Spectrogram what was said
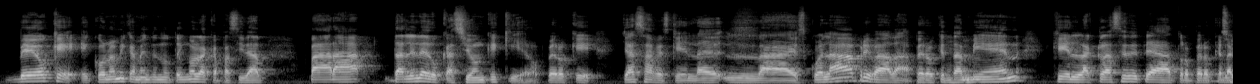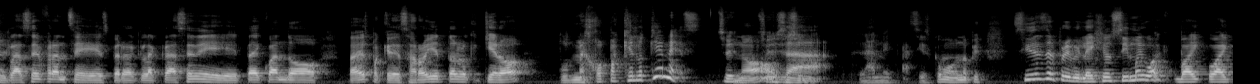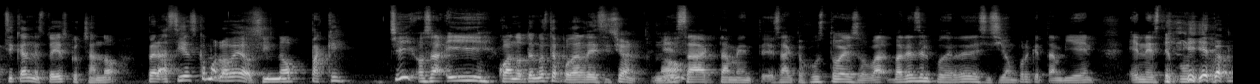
veo que económicamente no tengo la capacidad para darle la educación que quiero, pero que ya sabes que la, la escuela privada, pero que también que la clase de teatro, pero que la Sí. clase de francés, pero que la clase de taekwondo, ¿sabes? Para que desarrolle todo lo que quiero, pues mejor, ¿para qué lo tienes? Sí, ¿No? sí, o sea, la neta, así es como uno piensa. Sí, desde el privilegio, sí, muy white, white, white chican me estoy escuchando, pero así es como lo veo. Si no, ¿para qué? Sí, o sea, y. Cuando tengo este poder de decisión, ¿no? Exactamente, exacto, justo eso. Va, va desde el poder de decisión porque también en este punto...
